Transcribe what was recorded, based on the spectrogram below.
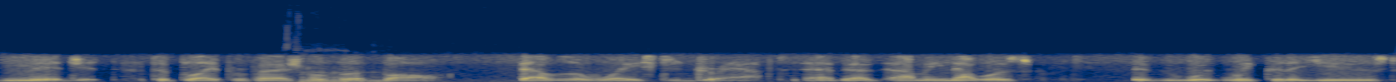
midget to play professional uh-huh. football. That was a wasted draft. That I mean, that was we could have used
